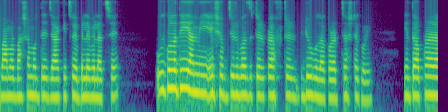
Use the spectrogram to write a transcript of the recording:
বা আমার বাসার মধ্যে যা কিছু অ্যাভেলেবেল আছে, ওইগুলো দিয়ে আমি এইসব জিরো বাজেটের ক্রাফটের ভিডিওগুলো করার চেষ্টা করি। কিন্তু আপনারা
